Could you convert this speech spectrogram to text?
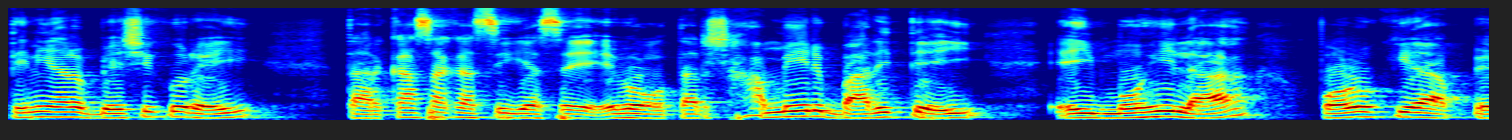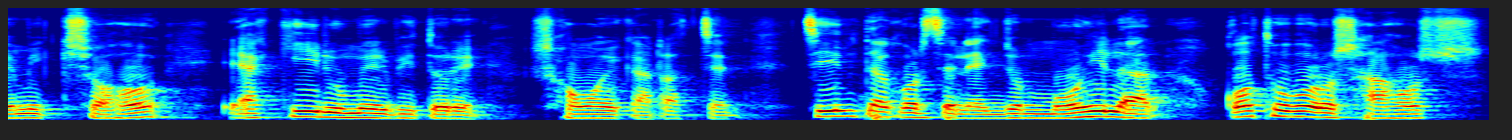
তিনি আরও বেশি করেই তার কাছাকাছি গেছে এবং তার স্বামীর বাড়িতেই এই মহিলা পরকীয়া প্রেমিক সহ একই রুমের ভিতরে সময় কাটাচ্ছেন। চিন্তা করছেন একজন মহিলার কত বড় সাহস।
